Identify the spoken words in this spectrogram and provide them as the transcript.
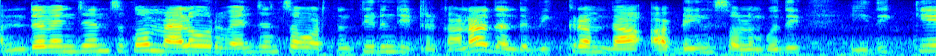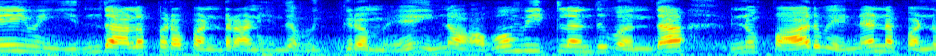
அந்த வெஞ்சன்ஸுக்கும் மேலே ஒரு வெஞ்சன்ஸாக ஒருத்தன் தெரிஞ்சிட்டு இருக்கானா அது அந்த விக்ரம் தான் அப்படின்னு சொல்லும்போது இதுக்கே இவன் இந்த அலப்பறை பண்ணுறான் இந்த விக்ரம். இன்னும் அவன் வீட்டிலேருந்து வந்தால் இன்னும் பார்வை என்னென்ன பண்ணுவான்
